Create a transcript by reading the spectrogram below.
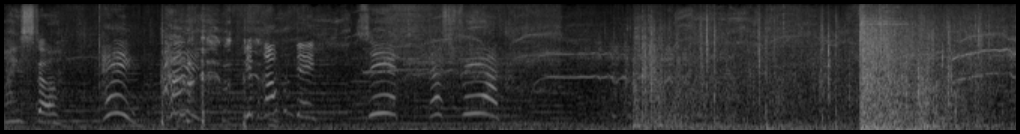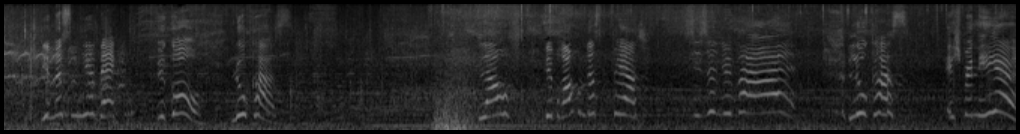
Meister! Hey! Hey! Wir brauchen dich! Seht, das Pferd! Wir müssen hier weg! Hugo! Lukas! Lauf! Wir brauchen das Pferd! Sie sind überall! Lukas! Ich bin hier!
